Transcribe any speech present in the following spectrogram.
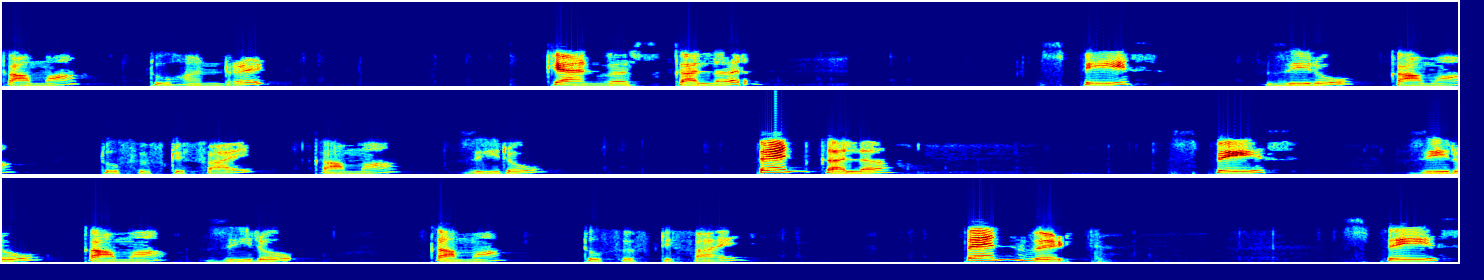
comma 200 canvas color space 0 comma 255 comma 0 pen color space 0 comma 0 comma 255 pen width space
